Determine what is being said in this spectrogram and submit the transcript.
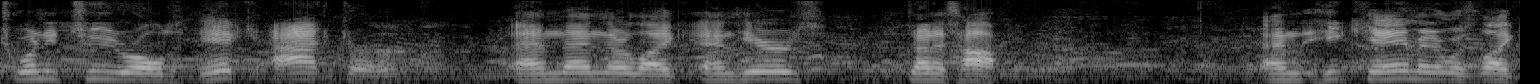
22 year old hick actor, and then they're like, and here's Dennis Hopper. And he came, and it was like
